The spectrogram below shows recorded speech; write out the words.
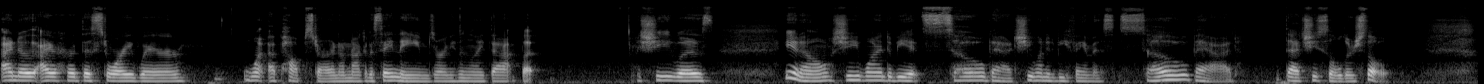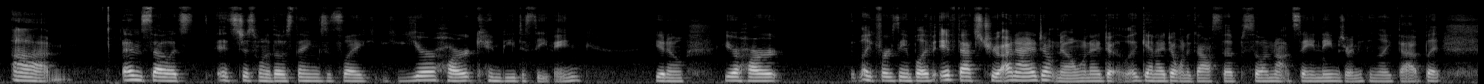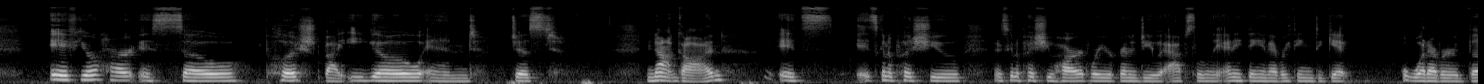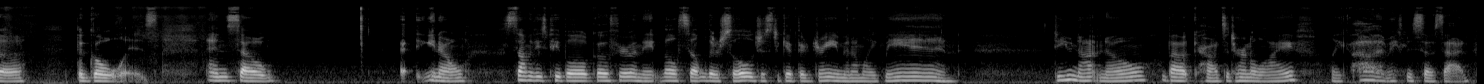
I know I heard this story where what a pop star, and I'm not going to say names or anything like that, but she was, you know, she wanted to be it so bad. She wanted to be famous so bad that she sold her soul. Um, and so it's it's just one of those things. It's like your heart can be deceiving you know your heart like for example if if that's true and i don't know and i don't again i don't want to gossip so i'm not saying names or anything like that but if your heart is so pushed by ego and just not god it's it's going to push you it's going to push you hard where you're going to do absolutely anything and everything to get whatever the the goal is. And so you know some of these people go through and they, they'll sell their soul just to get their dream. And I'm like, man, do you not know about God's eternal life? Like, oh, that makes me so sad.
